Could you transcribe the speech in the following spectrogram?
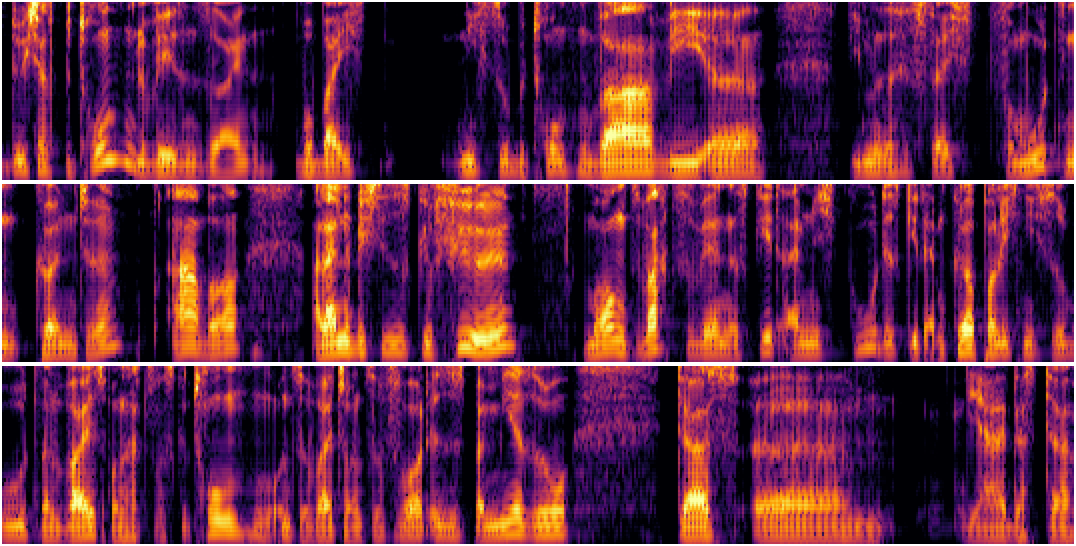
durch das betrunken gewesen sein, wobei ich nicht so betrunken war, wie, äh, wie man das jetzt vielleicht vermuten könnte, aber alleine durch dieses Gefühl morgens wach zu werden, es geht einem nicht gut, es geht einem körperlich nicht so gut, man weiß, man hat was getrunken und so weiter und so fort, ist es bei mir so, dass, ähm, ja, dass da,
